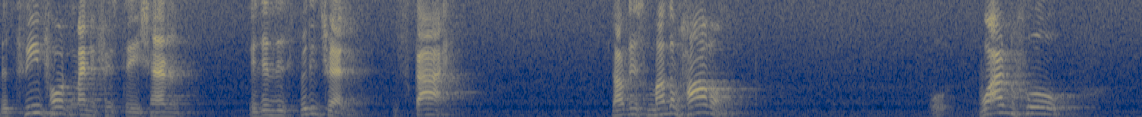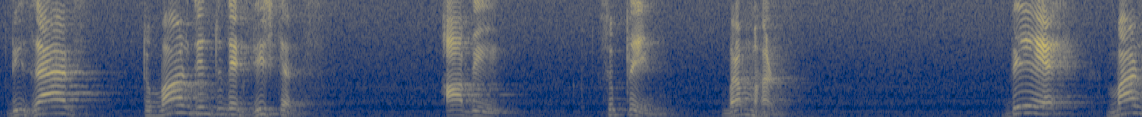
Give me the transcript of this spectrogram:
The three-fourth manifestation is in the spiritual sky. Now this Madhavavam, one who desires to merge into the existence of the Supreme Brahman, they merge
